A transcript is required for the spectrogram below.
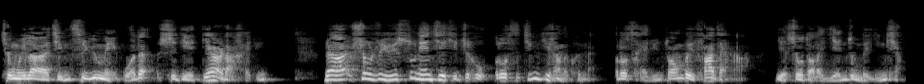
成为了仅次于美国的世界第二大海军。然而，受制于苏联解体之后俄罗斯经济上的困难，俄罗斯海军装备发展啊也受到了严重的影响。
